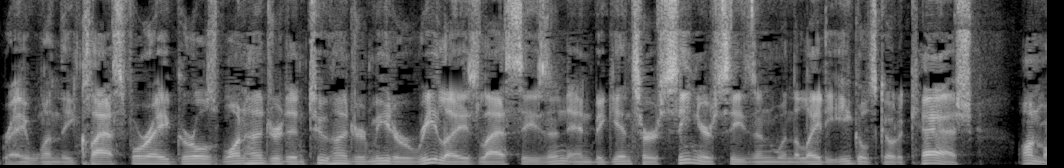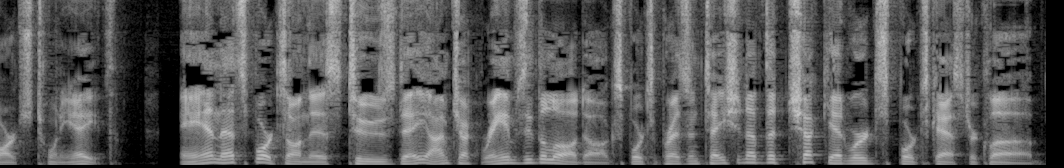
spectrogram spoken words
Ray won the Class 4A girls 100 and 200 meter relays last season and begins her senior season when the Lady Eagles go to Cache on March 28th. And that's sports on this Tuesday. I'm Chuck Ramsey, the Law Dog. Sports a presentation of the Chuck Edwards Sportscaster Club.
